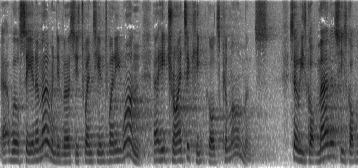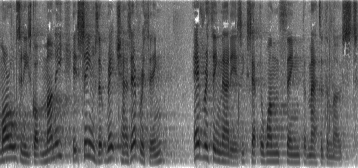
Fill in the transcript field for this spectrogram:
Uh, we'll see in a moment in verses 20 and 21. Uh, he tried to keep God's commandments. So he's got manners, he's got morals, and he's got money. It seems that Rich has everything, Everything that is, except the one thing that mattered the most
